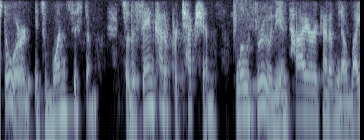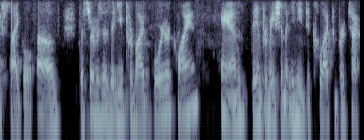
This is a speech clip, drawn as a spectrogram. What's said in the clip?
stored, it's one system. So the same kind of protections flow through the entire kind of, you know, life cycle of the services that you provide for your clients and the information that you need to collect and protect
